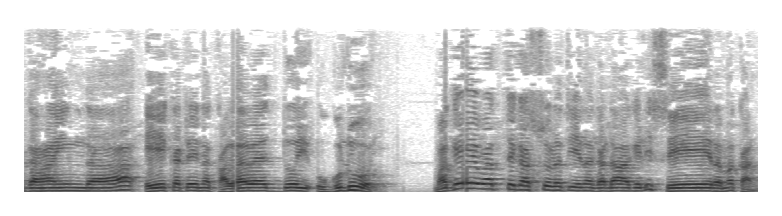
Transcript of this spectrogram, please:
ගහින්දා ඒකට එන කලවැද්දොයි උගුඩුවොයි. මගේ වත්තේ ගස්වල තියෙන ගඩාගෙඩි සේරම කන්න.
